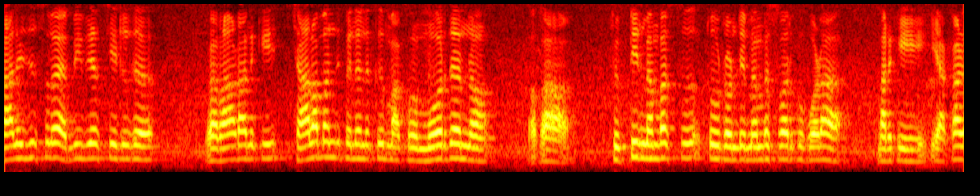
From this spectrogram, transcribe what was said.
కాలేజెస్లో ఎంబీబీఎస్ సీట్లు రావడానికి చాలామంది పిల్లలకు మాకు మోర్ దెన్ ఒక fifteen members to twenty members వరకు కూడా మనకి అకాడ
